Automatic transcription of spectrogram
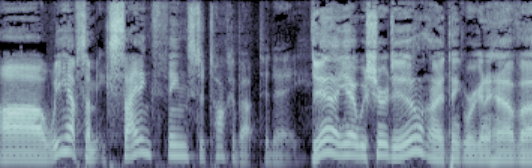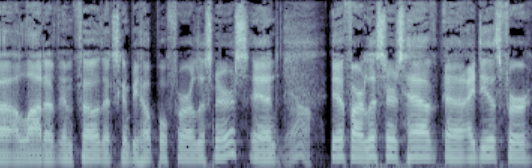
Uh, we have some exciting things to talk about today. Yeah, yeah, we sure do. I think we're going to have uh, a lot of info that's going to be helpful for our listeners. And Yeah. if our listeners have uh, ideas for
